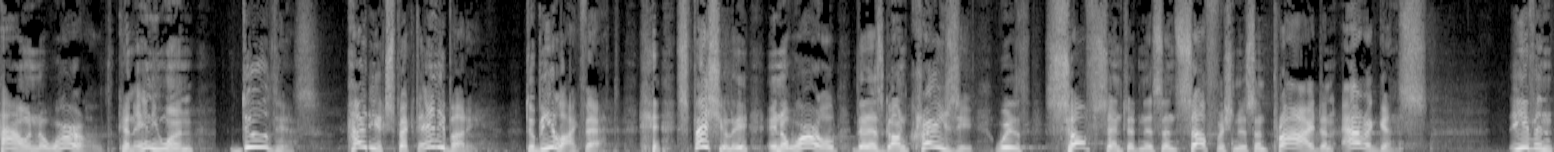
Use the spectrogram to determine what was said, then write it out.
How in the world can anyone do this? How do you expect anybody to be like that? Especially in a world that has gone crazy with self centeredness and selfishness and pride and arrogance. Even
